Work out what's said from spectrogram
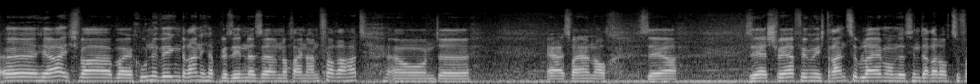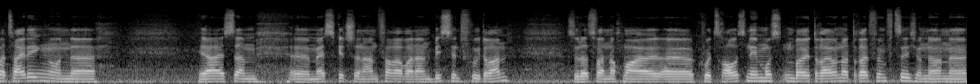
Äh, ja, ich war bei Hunewegen dran. Ich habe gesehen, dass er noch einen Anfahrer hat. Und äh, ja, es war dann auch sehr, sehr schwer für mich dran zu bleiben, um das Hinterrad auch zu verteidigen. Und äh, ja, ist dann äh, Meskic, sein Anfahrer, war dann ein bisschen früh dran, sodass wir nochmal äh, kurz rausnehmen mussten bei 300, 350. Und dann äh,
